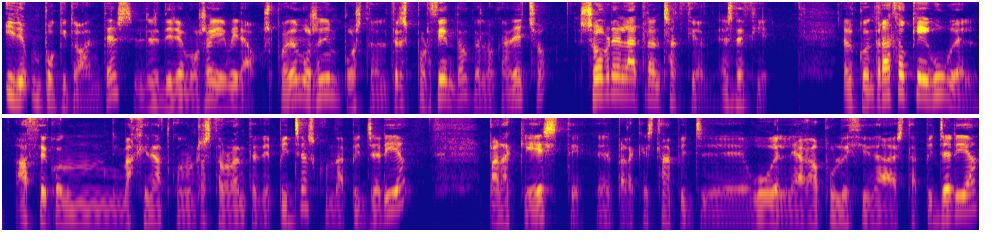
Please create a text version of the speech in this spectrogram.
ir un poquito antes. Les diremos, oye, mira, os ponemos un impuesto del 3%, que es lo que han hecho, sobre la transacción. Es decir, el contrato que Google hace con un, imaginad, con un restaurante de pizzas, con una pizzería, para que este, eh, para que esta eh, Google le haga publicidad a esta pizzería,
